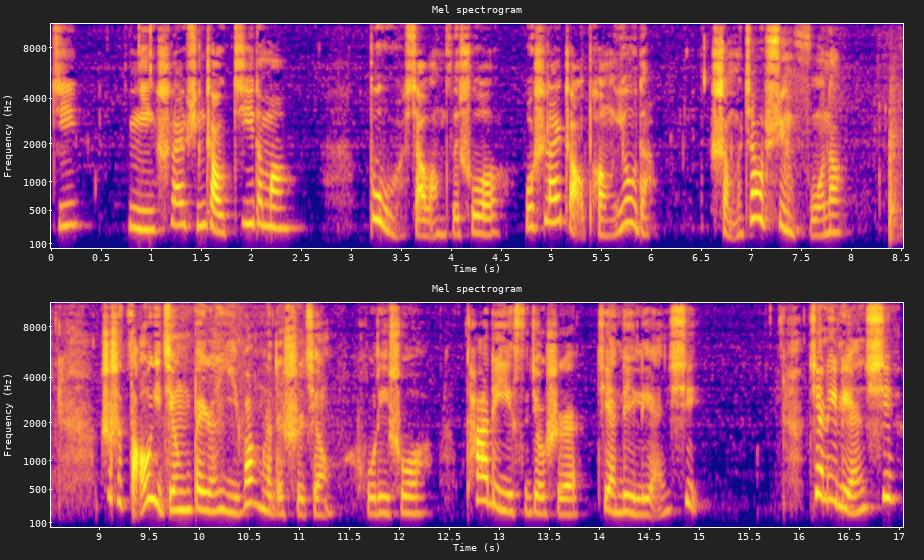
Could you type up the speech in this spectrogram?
鸡。你是来寻找鸡的吗？”“不。”小王子说，“我是来找朋友的。什么叫驯服呢？这是早已经被人遗忘了的事情。”狐狸说，“他的意思就是建立联系。建立联系，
